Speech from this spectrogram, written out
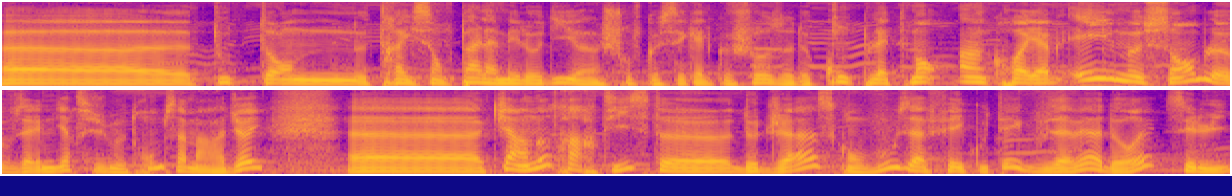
euh, tout en ne trahissant pas la mélodie, euh, je trouve que c'est quelque chose de complètement incroyable. Et il me semble, vous allez me dire si je me trompe, Samara Joy, qu'il y a un autre artiste de jazz qu'on vous a fait écouter et que vous avez adoré. C'est lui.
